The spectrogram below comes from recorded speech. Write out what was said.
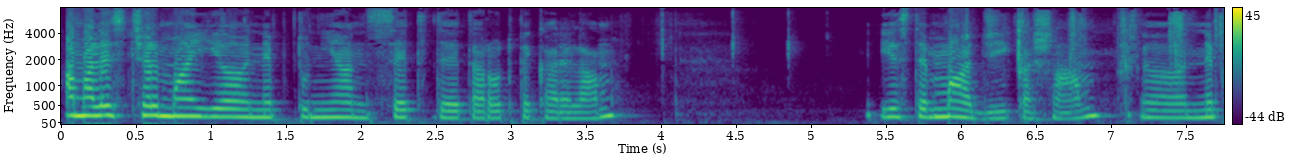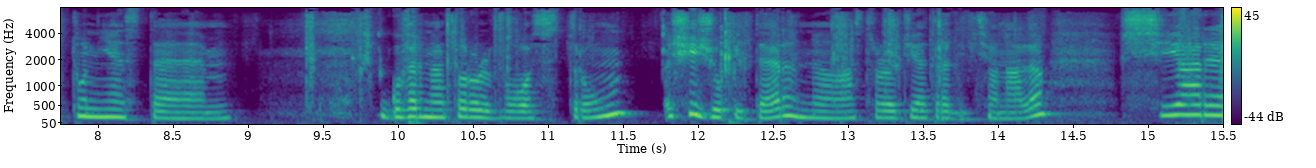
Am ales cel mai uh, neptunian set de tarot pe care l-am. Este magic, așa. Uh, Neptun este guvernatorul vostru și Jupiter în astrologia tradițională și are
